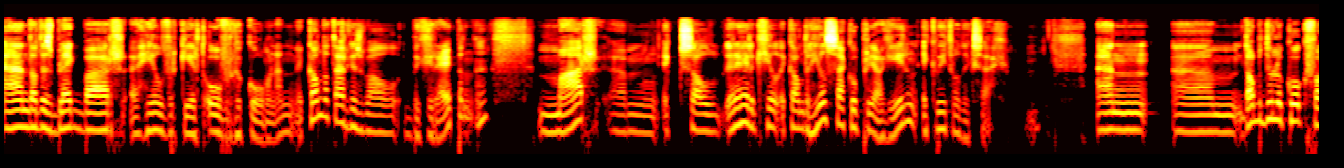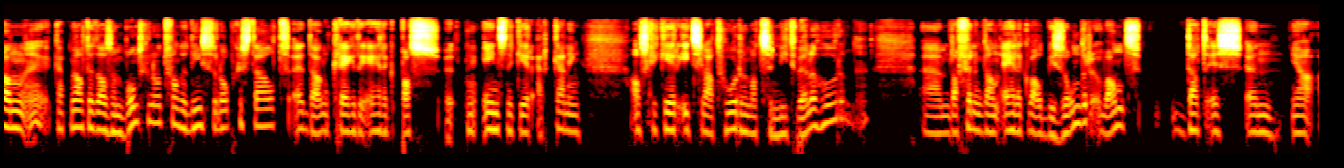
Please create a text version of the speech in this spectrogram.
En dat is blijkbaar heel verkeerd overgekomen. En ik kan dat ergens wel begrijpen, hè. maar um, ik, zal eigenlijk heel, ik kan er heel sec op reageren. Ik weet wat ik zeg. En Um, dat bedoel ik ook van, ik heb me altijd als een bondgenoot van de diensten opgesteld. Dan krijg je eigenlijk pas eh, eens een keer erkenning als je een keer iets laat horen wat ze niet willen horen. Um, dat vind ik dan eigenlijk wel bijzonder, want dat is een, ja,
